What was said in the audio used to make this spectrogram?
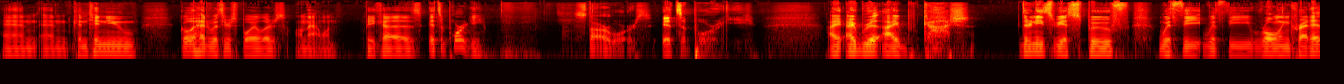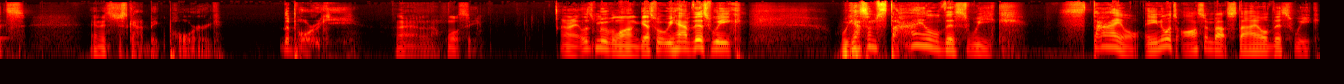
and and continue. Go ahead with your spoilers on that one because it's a Porgy. Star Wars. It's a Porgy. I I really I gosh, there needs to be a spoof with the with the rolling credits, and it's just got a big Porg. The Porgy. I don't know. We'll see. All right, let's move along. Guess what we have this week? We got some style this week. Style. And you know what's awesome about style this week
